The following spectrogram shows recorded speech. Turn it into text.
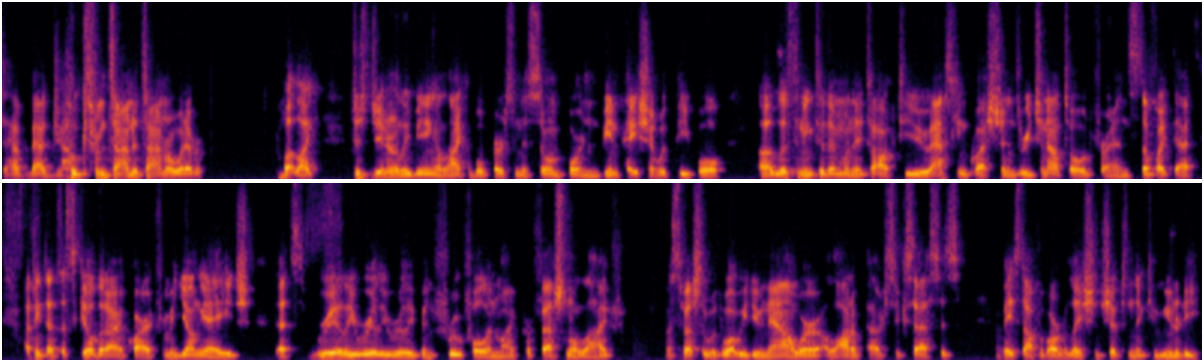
have bad jokes from time to time or whatever. But like just generally being a likable person is so important, being patient with people, uh, listening to them when they talk to you, asking questions, reaching out to old friends, stuff like that. I think that's a skill that I acquired from a young age that's really, really, really been fruitful in my professional life, especially with what we do now, where a lot of our success is based off of our relationships in the community.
